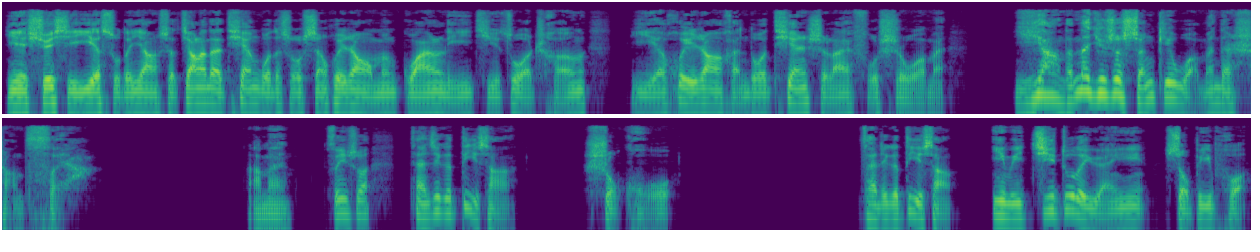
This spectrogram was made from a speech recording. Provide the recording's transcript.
也学习耶稣的样式，将来在天国的时候，神会让我们管理几座城，也会让很多天使来服侍我们，一样的，那就是神给我们的赏赐呀。阿门。所以说，在这个地上受苦，在这个地上因为基督的原因受逼迫，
